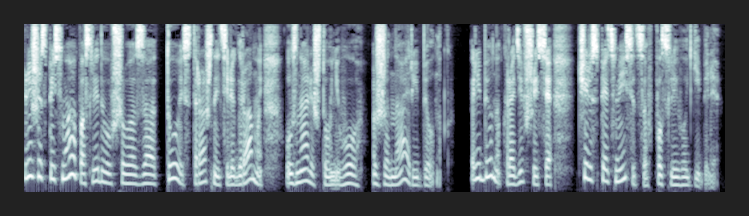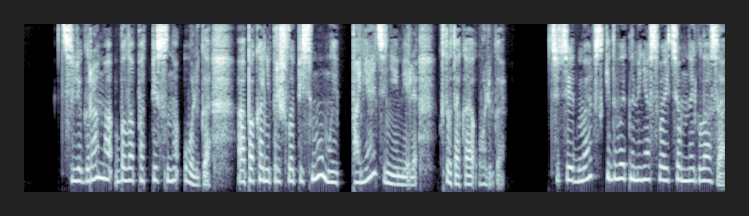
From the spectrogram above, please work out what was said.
лишь из письма, последовавшего за той страшной телеграммой, узнали, что у него жена и ребенок. Ребенок, родившийся через пять месяцев после его гибели. Телеграмма была подписана Ольга, а пока не пришло письмо, мы понятия не имели, кто такая Ольга. Тетя Эдме вскидывает на меня свои темные глаза.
